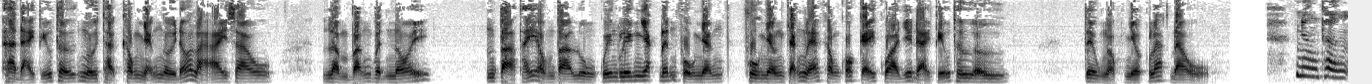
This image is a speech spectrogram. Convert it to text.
À, đại tiểu thư, ngươi thật không nhận người đó là ai sao? Lâm Vãn Vinh nói. Ta thấy ông ta luôn quyến liếng nhắc đến phu nhân, phu nhân chẳng lẽ không có kể qua với đại tiểu thư ư? Tiêu Ngọc Nhược lắc đầu. Nương thân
